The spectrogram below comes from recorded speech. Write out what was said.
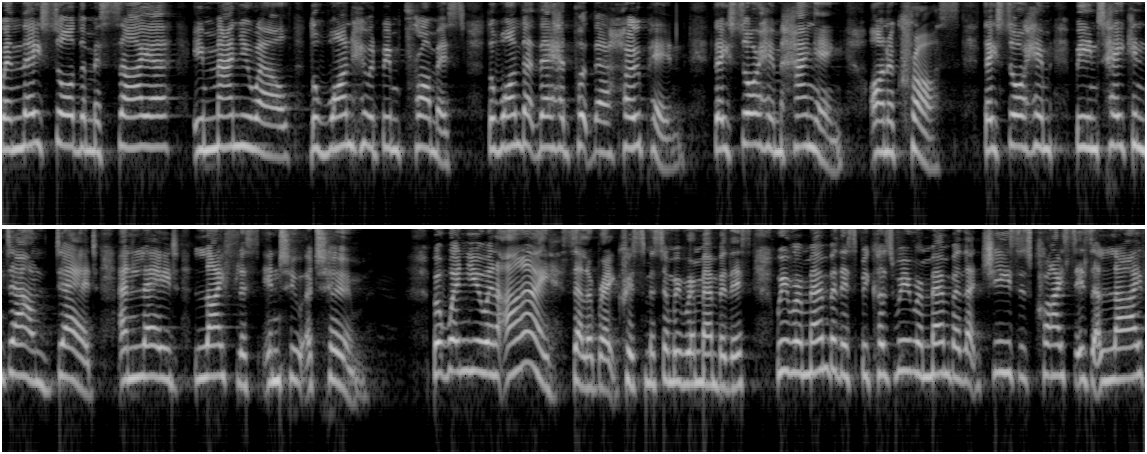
when they saw the Messiah, Emmanuel, the one who had been promised, the one that they had put their hope in. They saw him hanging on a cross. They saw him being taken down dead and laid lifeless into a tomb. But when you and I celebrate Christmas and we remember this, we remember this because we remember that Jesus Christ is alive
